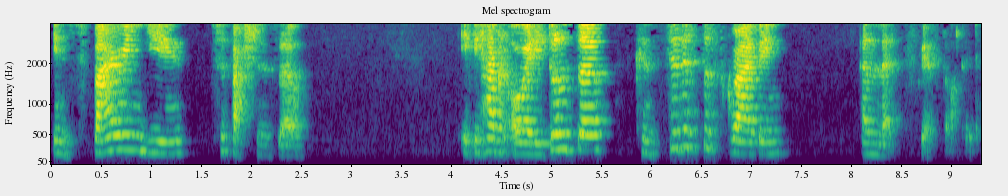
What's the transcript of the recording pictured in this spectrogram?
inspiring you to fashion sew. If you haven't already done so, consider subscribing and let's get started.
